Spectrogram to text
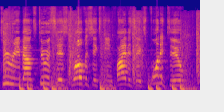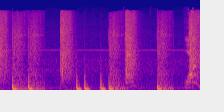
Two rebounds, two assists, 12 of 16, 5 of 6, 1 of 2. Yeah. Yeah.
